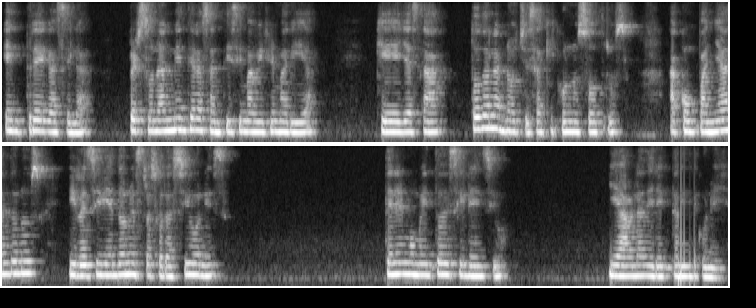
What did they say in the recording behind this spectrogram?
entrégasela personalmente a la Santísima Virgen María, que ella está todas las noches aquí con nosotros, acompañándonos y recibiendo nuestras oraciones. Ten el momento de silencio y habla directamente con ella.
